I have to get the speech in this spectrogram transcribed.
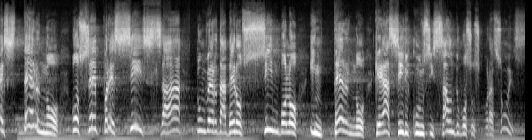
externo. Você precisa de um verdadeiro símbolo interno, que é a circuncisão de vossos corações.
